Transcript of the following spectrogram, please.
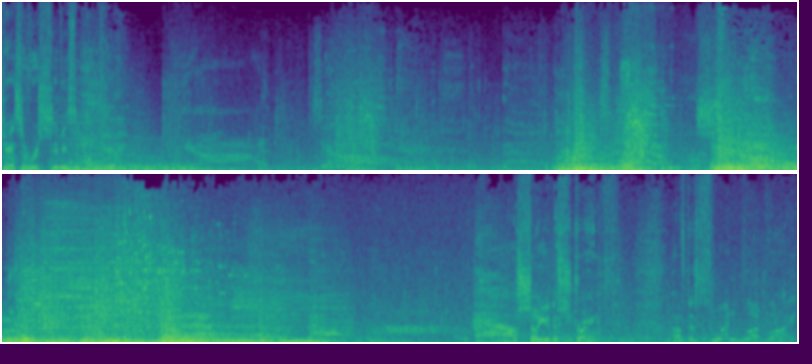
Chance of receiving some help here? I'll show you the strength of the Sun bloodline.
